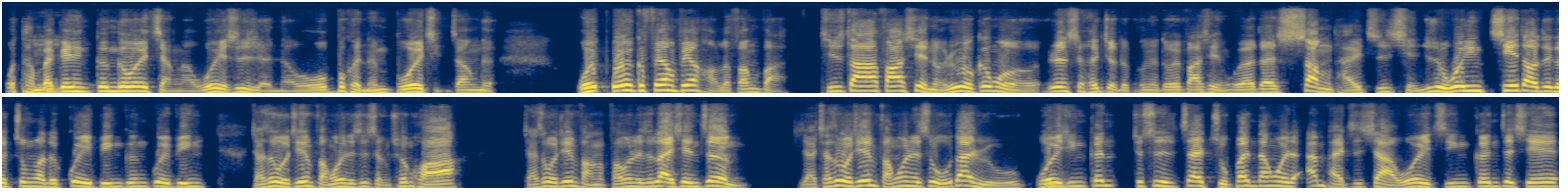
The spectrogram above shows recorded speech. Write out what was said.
我坦白跟、嗯、跟各位讲了，我也是人呢，我不可能不会紧张的。我我有一个非常非常好的方法，其实大家发现了，如果跟我认识很久的朋友都会发现，我要在上台之前，就是我已经接到这个重要的贵宾跟贵宾。假设我今天访问的是沈春华，假设我今天访访问的是赖宪政。假假设我今天访问的是吴淡如，我已经跟就是在主办单位的安排之下，我已经跟这些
